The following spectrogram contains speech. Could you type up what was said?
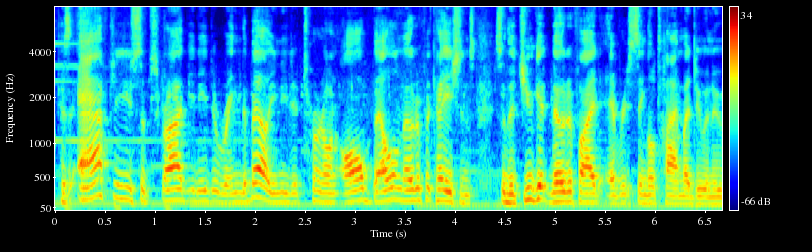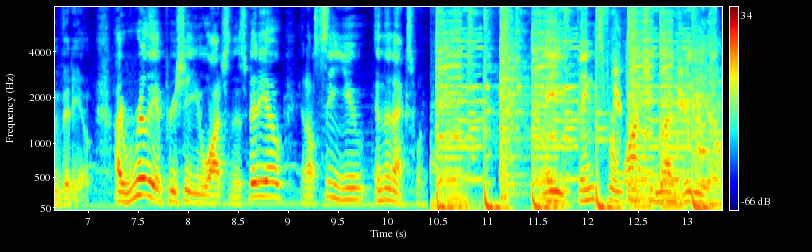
Because after you subscribe you need to ring the bell. You need to turn on all bell notifications so that you get notified every single time I do a new video. I really appreciate you watching this video and I'll see you in the next one Hey, thanks for watching my video.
